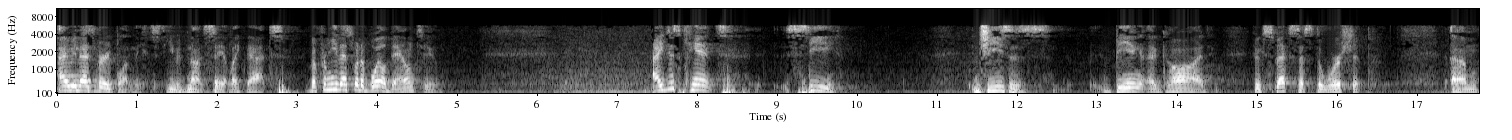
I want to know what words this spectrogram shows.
I mean, that's very bluntly. He would not say it like that. But for me, that's what it boiled down to. I just can't see Jesus being a God who expects us to worship um,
